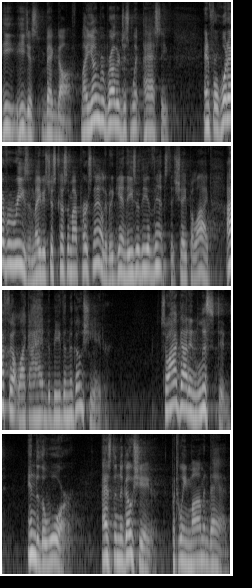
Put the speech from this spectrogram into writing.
he, he just begged off. My younger brother just went passive. And for whatever reason, maybe it's just because of my personality, but again, these are the events that shape a life. I felt like I had to be the negotiator. So I got enlisted into the war as the negotiator between mom and dad.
